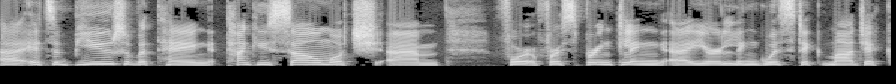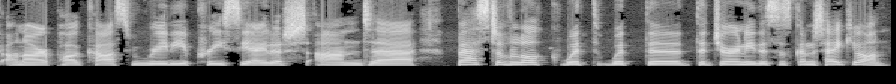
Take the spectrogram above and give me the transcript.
Uh, it's a beautiful thing. Thank you so much um, for for sprinkling uh, your linguistic magic on our podcast. We really appreciate it, and uh, best of luck with with the the journey this is going to take you on.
